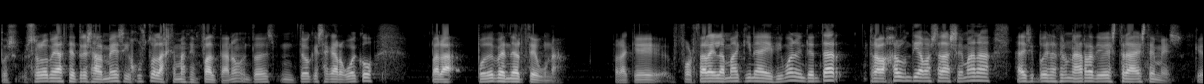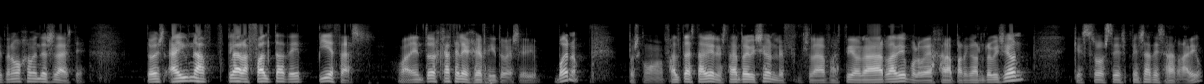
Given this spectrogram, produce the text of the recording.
pues solo me hace tres al mes y justo las que me hacen falta, ¿no? Entonces mm, tengo que sacar hueco para poder venderte una para que forzar ahí la máquina y decir, bueno, intentar trabajar un día más a la semana, a ver si puedes hacer una radio extra este mes, que tenemos que vendérsela a este. Entonces hay una clara falta de piezas. ¿vale? Entonces, ¿qué hace el ejército ese? Bueno, pues como falta está bien, está en revisión, se le ha la radio, pues lo voy a dejar aparcado en revisión, que solo se despensa de esa radio.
